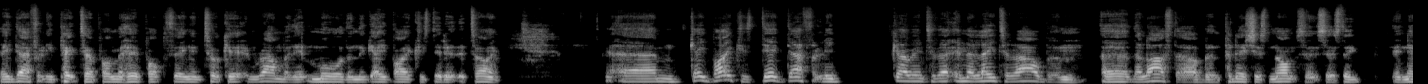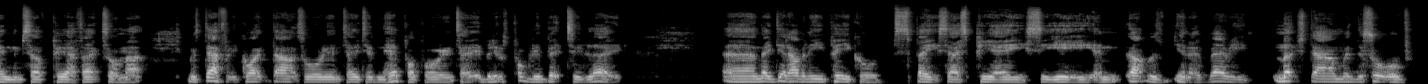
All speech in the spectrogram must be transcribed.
they definitely picked up on the hip hop thing and took it and ran with it more than the Gaye Bykers did at the time. Um, Gaye Bykers did definitely go into that in the later album, uh, the last album, Pernicious Nonsense, as they, they named themselves PFX on that, was definitely quite dance orientated and hip hop orientated, but it was probably a bit too late. Um, they did have an EP called Space S P A C E, and that was you know very much down with the sort of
